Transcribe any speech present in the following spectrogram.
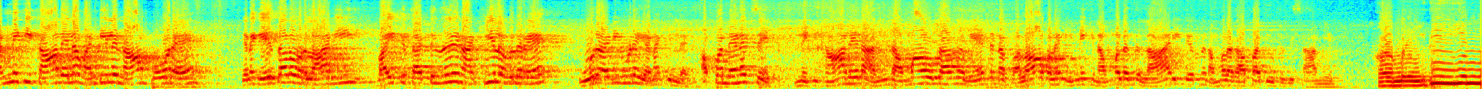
அன்னைக்கு காலையில வண்டியில நான் போறேன். எனக்கு எதிர்த்தால ஒரு லாரி பைக் தட்டுது நான் கீழே விழுறேன். ஒரு அடி கூட எனக்கு இல்லை. அப்ப நினைச்சேன் இன்னைக்கு காலையில அந்த அம்மாவுக்காக வேண்டின பலாபலன் இன்னைக்கு நம்மள இருந்து லாரிட்ட இருந்து நம்மளை காப்பாத்தி விட்டுருக்கு சாமி அமைதியின்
